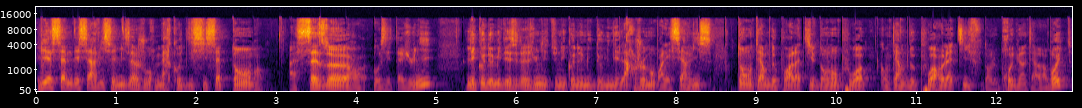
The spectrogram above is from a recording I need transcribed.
L'ISM des services est mis à jour mercredi 6 septembre à 16h aux États-Unis. L'économie des États-Unis est une économie dominée largement par les services, tant en termes de poids relatif dans l'emploi qu'en termes de poids relatif dans le produit intérieur brut.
